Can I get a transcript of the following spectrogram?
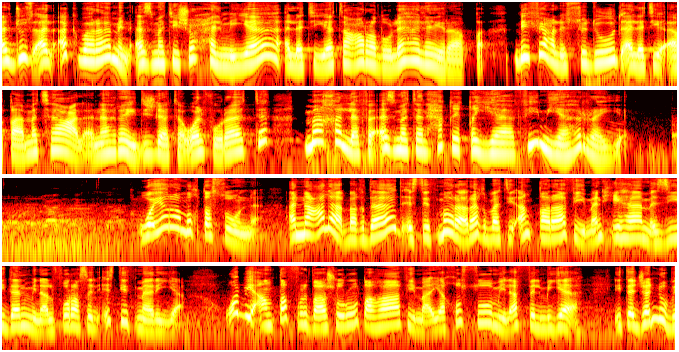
الجزء الأكبر من أزمة شح المياه التي يتعرض لها العراق بفعل السدود التي أقامتها على نهري دجلة والفرات ما خلف أزمة حقيقية في مياه الري. ويرى مختصون أن على بغداد استثمار رغبة أنقرة في منحها مزيدا من الفرص الاستثمارية وبأن تفرض شروطها فيما يخص ملف المياه لتجنب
